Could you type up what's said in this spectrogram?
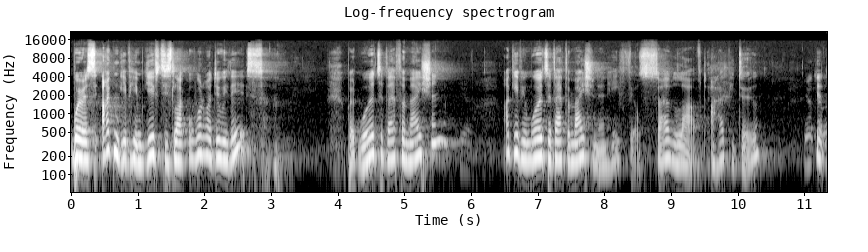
Whereas I can give him gifts. He's like, well, what do I do with this? But words of affirmation, I give him words of affirmation, and he feels so loved. I hope you do. You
